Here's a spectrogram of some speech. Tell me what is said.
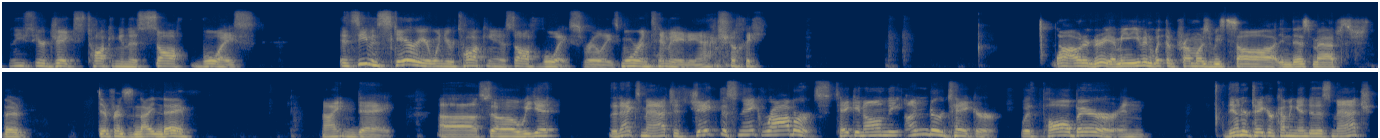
And you hear Jake's talking in this soft voice it's even scarier when you're talking in a soft voice, really. It's more intimidating, actually. No, I would agree. I mean, even with the promos we saw in this match, the difference is night and day. night and day. Uh, so we get the next match. It's Jake the Snake Roberts taking on the Undertaker with Paul Bearer, and the Undertaker coming into this match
